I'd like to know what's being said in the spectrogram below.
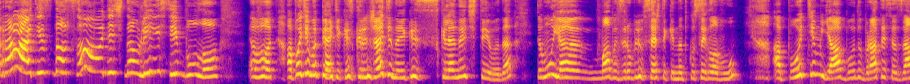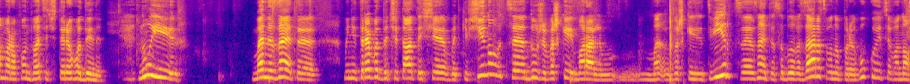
радісно, сонячно в лісі було. От. А потім опять якась кринжатіна, якесь скляне чтиво. Да? Тому я, мабуть, зроблю все ж таки надкуси главу, а потім я буду братися за марафон 24 години. Ну і в мене, знаєте, мені треба дочитати ще батьківщину. Це дуже важкий морально важкий твір. Це, знаєте, особливо зараз воно перегукується, воно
